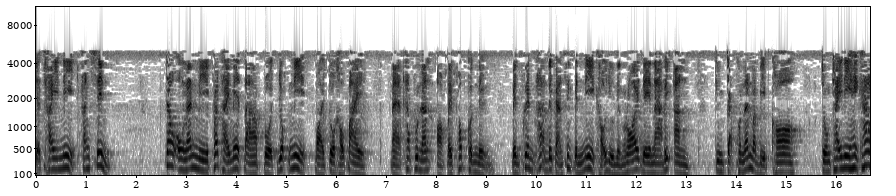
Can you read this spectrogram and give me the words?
จะใช้หนี้ทั้งสิ้น เจ้าองค์นั้นมีพระทัยเมตตาโปรดยกหนี้ปล่อยตัวเขาไป แต่ถ้าผู้นั้นออกไปพบคนหนึ่ง เป็นเพื่อนท่านด้วยกันซึ่งเป็นหนี้เขาอยู่หนึ่งร้อยเดนาริอัน จึงจับคนนั้นมาบีบคอ จงใช้หนี้ให้ข้า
